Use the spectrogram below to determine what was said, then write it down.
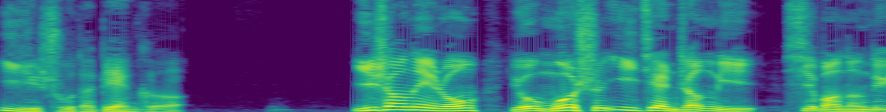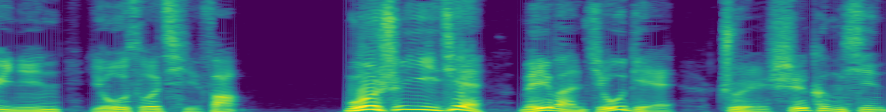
艺术的变革。以上内容由魔石意见整理，希望能对您有所启发。魔石意见每晚九点准时更新。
